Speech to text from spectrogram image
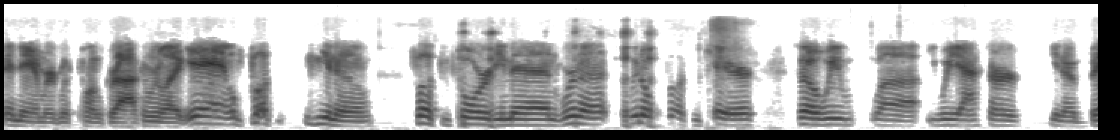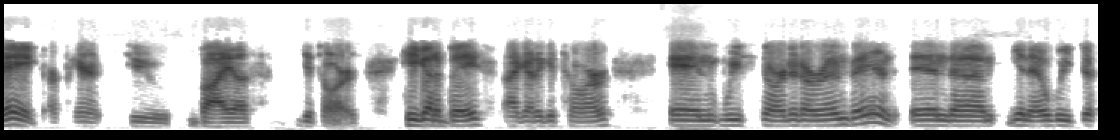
enamored with punk rock, and we are like, yeah, well, fuck, you know, fuck authority, man. We're not, we don't fucking care. So we uh, we asked our, you know, begged our parents to buy us guitars. He got a bass, I got a guitar, and we started our own band. And um, you know, we just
